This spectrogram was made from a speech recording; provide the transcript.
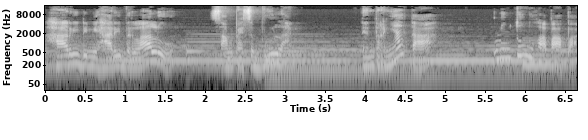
Hari demi hari berlalu sampai sebulan. Dan ternyata belum tumbuh apa-apa.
